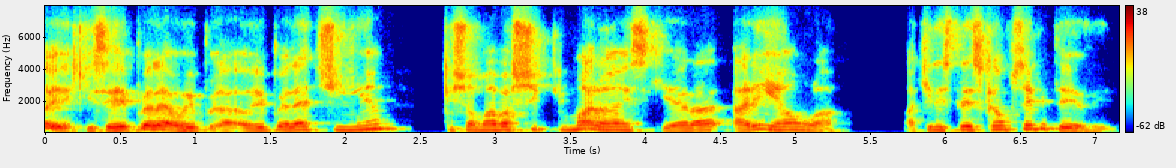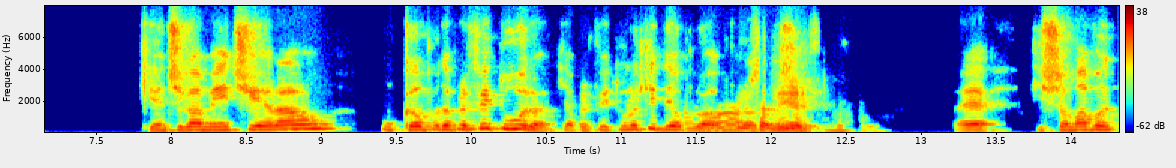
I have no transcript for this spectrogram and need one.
Aí, aqui se Repelé, o Repelé tinha que chamava Chico Guimarães, que era areião lá. Aqueles três campos sempre teve. Que antigamente era um campo da prefeitura, que é a prefeitura que deu para. Ah. É, que chamava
